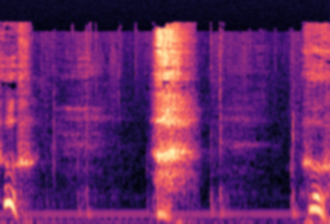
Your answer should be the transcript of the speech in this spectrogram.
Whew. Uh, whew.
